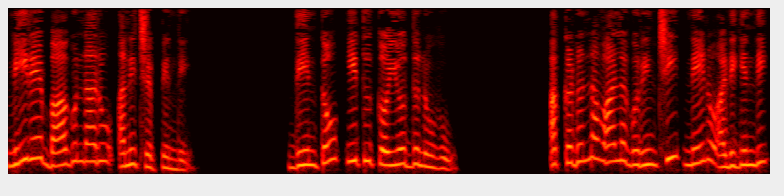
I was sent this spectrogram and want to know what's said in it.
మీరే బాగున్నారు అని చెప్పింది. దీంతో ఇటు తొయ్యొద్దు నువ్వు. అక్కడున్న వాళ్ళ గురించి నేను అడిగింది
